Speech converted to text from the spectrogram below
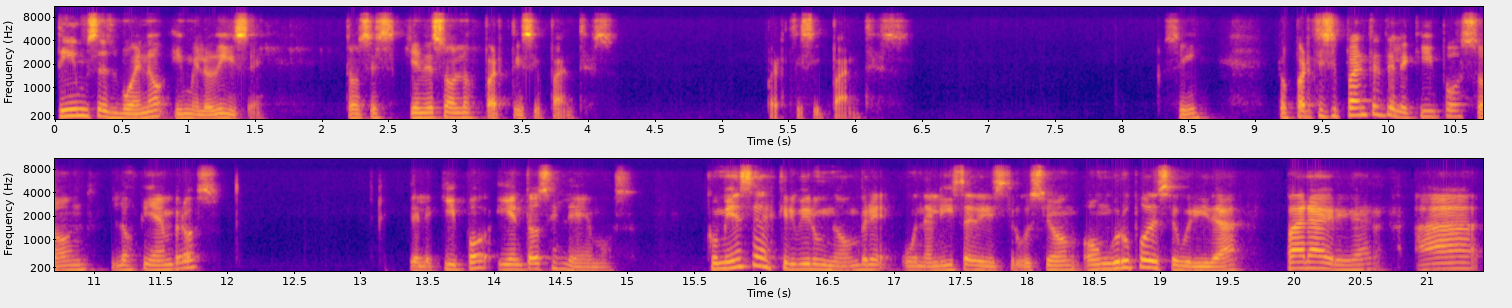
Teams es bueno y me lo dice. Entonces, ¿quiénes son los participantes? Participantes. ¿Sí? Los participantes del equipo son los miembros del equipo y entonces leemos. Comienza a escribir un nombre, una lista de distribución o un grupo de seguridad para, agregar a,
